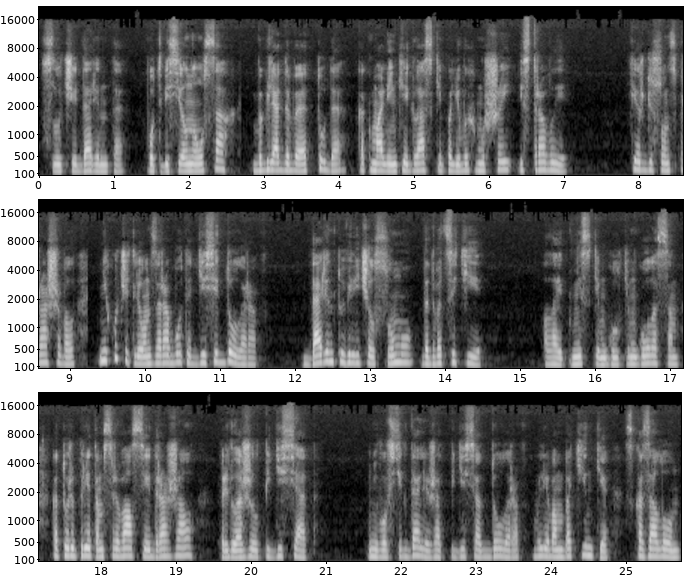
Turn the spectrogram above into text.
В случае Даринта пот висел на усах, выглядывая оттуда, как маленькие глазки полевых мышей из травы. Фергюсон спрашивал, не хочет ли он заработать 10 долларов. Даринт увеличил сумму до 20. Лайт низким гулким голосом, который при этом срывался и дрожал, предложил пятьдесят. «У него всегда лежат пятьдесят долларов в левом ботинке», — сказал он,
